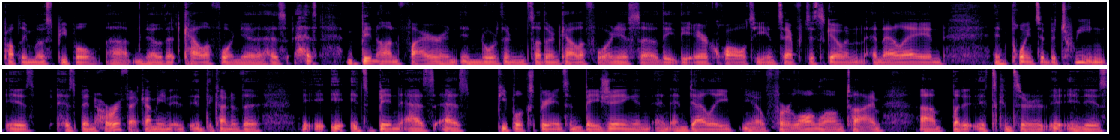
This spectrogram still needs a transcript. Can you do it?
probably most people uh, know that California has, has been on fire in, in northern and southern California. So the, the air quality in San Francisco and, and LA and and points in between is has been horrific. I mean, it, it, the kind of the it, has been as as people experience in Beijing and, and, and Delhi, you know, for a long, long time. Um, but it, it's considered, it, it is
